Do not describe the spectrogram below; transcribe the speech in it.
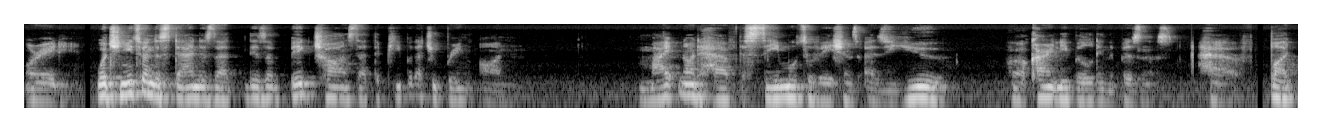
already. What you need to understand is that there's a big chance that the people that you bring on might not have the same motivations as you who are currently building the business have. But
